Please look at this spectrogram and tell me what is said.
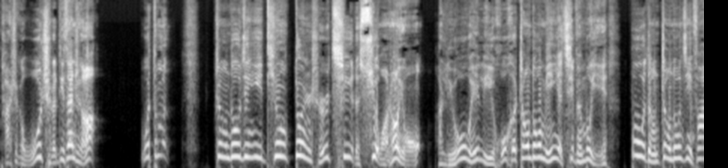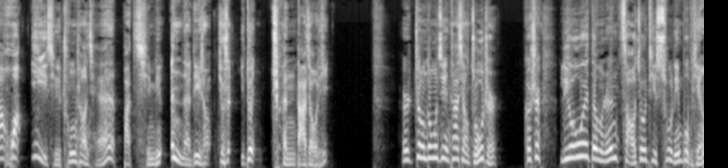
他是个无耻的第三者！”我他妈！郑东进一听，顿时气得血往上涌。啊，刘伟、李胡和张东民也气愤不已，不等郑东进发话，一起冲上前，把秦兵摁在地上，就是一顿拳打脚踢。而郑东进他想阻止，可是刘伟等人早就替苏林不平，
